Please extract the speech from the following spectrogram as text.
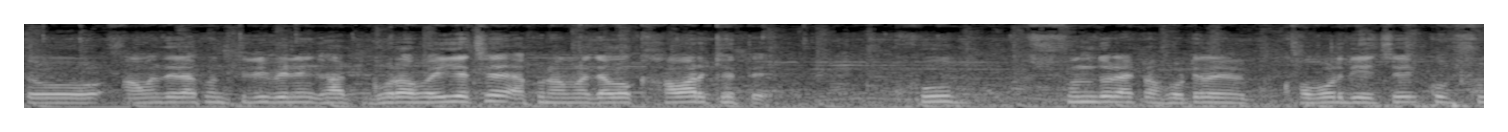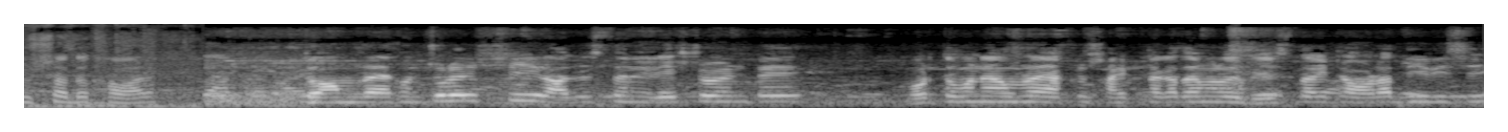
তো আমাদের এখন ত্রিবেণী ঘাট ঘোরা হয়ে গেছে এখন আমরা যাব খাবার খেতে খুব সুন্দর একটা হোটেলের খবর দিয়েছে খুব সুস্বাদু খাবার তো আমরা এখন চলে এসেছি রাজস্থানি রেস্টুরেন্টে বর্তমানে আমরা একশো ষাট টাকা দামের ওই ভেজ থালিটা অর্ডার দিয়ে দিয়েছি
